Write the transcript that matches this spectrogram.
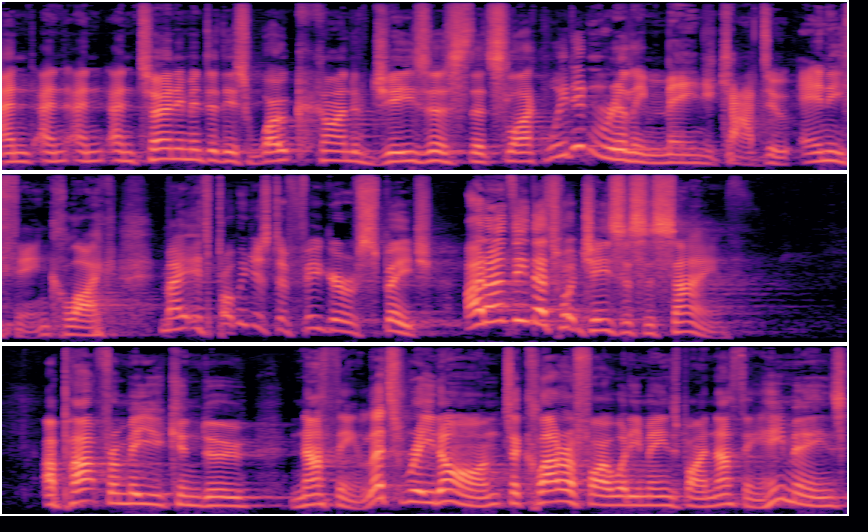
and, and, and, and turn him into this woke kind of Jesus that's like, we didn't really mean you can't do anything. Like, mate, it's probably just a figure of speech. I don't think that's what Jesus is saying. Apart from me, you can do nothing. Let's read on to clarify what he means by nothing. He means,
